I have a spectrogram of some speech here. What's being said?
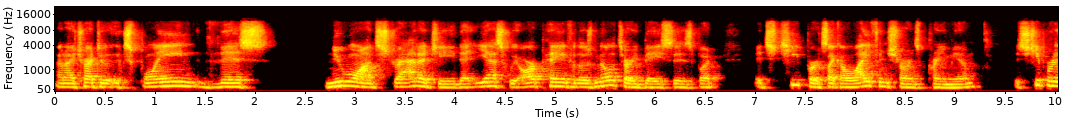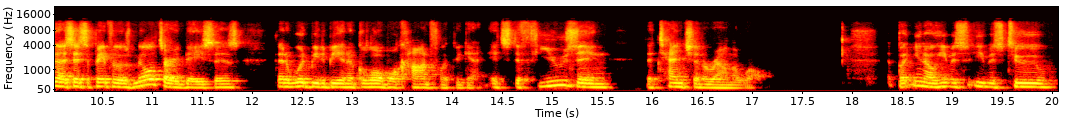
and I tried to explain this nuanced strategy that yes, we are paying for those military bases, but it's cheaper. It's like a life insurance premium. It's cheaper for the United States to pay for those military bases than it would be to be in a global conflict again. It's diffusing the tension around the world. But you know, he was he was too,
